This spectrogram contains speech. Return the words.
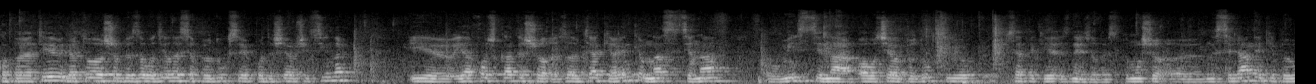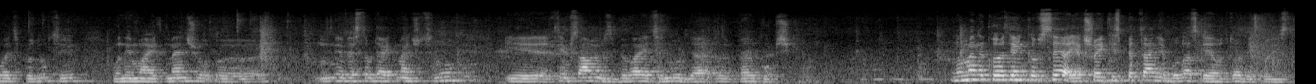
кооперативів, для того, щоб заводилася продукція по дешевших цінах. І е, я хочу сказати, що завдяки ринку в нас ціна в місті на овочеву продукцію все-таки знизилась, тому що селяни, які приводять продукцію, вони мають меншу, вони виставляють меншу ціну і тим самим збивають ціну для перекупщиків. Ну, в мене коротенько все. а Якщо якісь питання, будь ласка, я готовий відповісти.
